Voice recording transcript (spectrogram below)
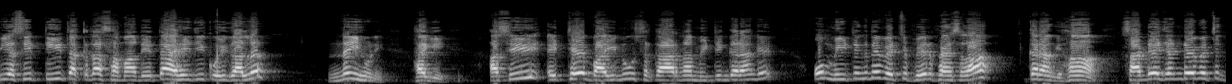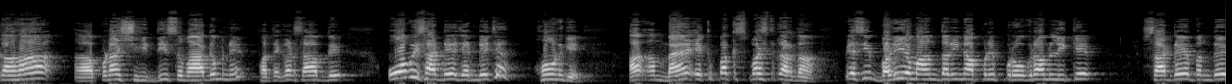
ਵੀ ਅਸੀਂ 30 ਤੱਕ ਦਾ ਸਮਾਂ ਦੇਤਾ, ਇਹ ਜੀ ਕੋਈ ਗੱਲ ਨਹੀਂ ਹੋਣੀ ਹੈਗੀ। ਅਸੀਂ ਇੱਥੇ ਬਾਈ ਨੂੰ ਸਰਕਾਰ ਨਾਲ ਮੀਟਿੰਗ ਕਰਾਂਗੇ, ਉਹ ਮੀਟਿੰਗ ਦੇ ਵਿੱਚ ਫਿਰ ਫੈਸਲਾ ਕਰਾਂਗੇ। ਹਾਂ, ਸਾਡੇ ਏਜੰਡੇ ਵਿੱਚ ਗਾਹਾਂ ਆਪਣਾ ਸ਼ਹੀਦੀ ਸਮਾਗਮ ਨੇ ਫਤਿਹਗੜ੍ਹ ਸਾਹਿਬ ਦੇ। ਉਹ ਵੀ ਸਾਡੇ ਏਜੰਡੇ 'ਚ ਹੋਣਗੇ। ਮੈਂ ਇੱਕ ਪੱਖ ਸਪਸ਼ਟ ਕਰਦਾ ਵੀ ਅਸੀਂ ਬੜੀ ਇਮਾਨਦਾਰੀ ਨਾਲ ਆਪਣੇ ਪ੍ਰੋਗਰਾਮ ਲਿਖੇ ਸਾਡੇ ਬੰਦੇ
